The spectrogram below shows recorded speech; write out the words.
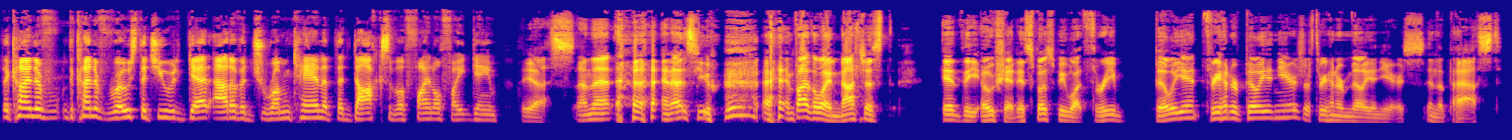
the kind of the kind of roast that you would get out of a drum can at the docks of a Final Fight game. Yes, and that, and as you, and by the way, not just in the ocean. It's supposed to be what three billion, three hundred billion years, or three hundred million years in the past.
